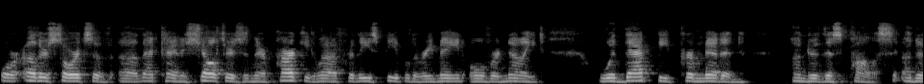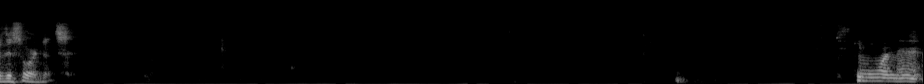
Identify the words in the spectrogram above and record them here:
or other sorts of uh, that kind of shelters in their parking lot for these people to remain overnight, would that be permitted under this policy, under this ordinance? Just give me one minute.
